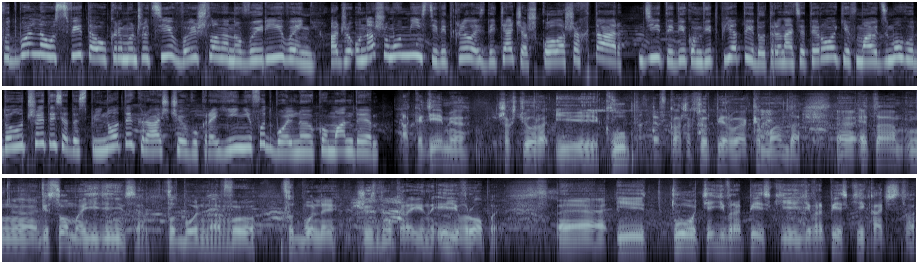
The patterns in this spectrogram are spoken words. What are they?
Футбольна освіта у Кременчуці вийшла на новий рівень, адже у нашому місті відкрилась дитяча школа Шахтар. Діти віком від 5 до 13 років мають змогу долучитися до спільноти кращої в Україні футбольної команди. Академия Шахтера и клуб ФК Шахтер первая команда. Э, Это м, весомая единица футбольная в футбольной жизни Украины и Европы. Э, И то, те европейские, европейские качества,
